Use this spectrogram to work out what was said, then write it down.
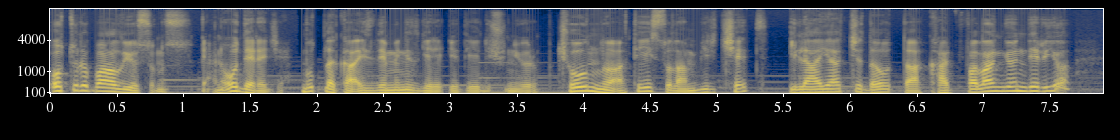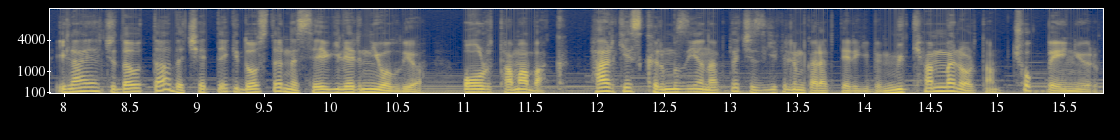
oturup ağlıyorsunuz. Yani o derece. Mutlaka izlemeniz gerekli diye düşünüyorum. Çoğunluğu ateist olan bir chat ilahiyatçı Davut da kalp falan gönderiyor. İlahiyatçı Davut Dağ da chatteki dostlarına sevgilerini yolluyor. Ortama bak. Herkes kırmızı yanaklı çizgi film karakteri gibi. Mükemmel ortam. Çok beğeniyorum.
